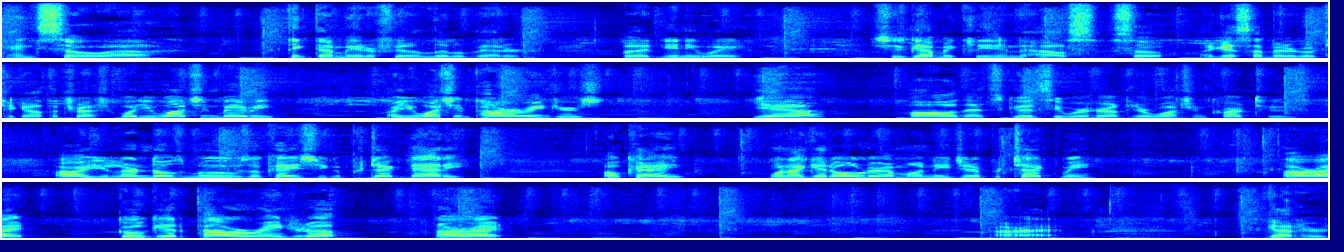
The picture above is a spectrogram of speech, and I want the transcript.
And so uh, I think that made her feel a little better. But anyway, She's got me cleaning the house, so I guess I better go take out the trash. What are you watching, baby? Are you watching Power Rangers? Yeah? Oh, that's good. See, we're out here watching cartoons. All right, you learn those moves, okay, so you can protect Daddy. Okay? When I get older, I'm going to need you to protect me. All right. Go get Power Rangered up. All right. All right. Got her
